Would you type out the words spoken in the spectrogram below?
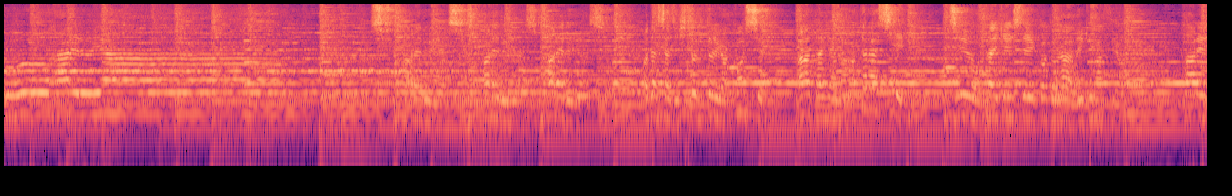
おおハレルヤ。ハレルヤ主ハレルヤ主ハレルヤ主。私たち一人一人が今週あなたにある新しい自由を体験していくことができますように。ハレル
